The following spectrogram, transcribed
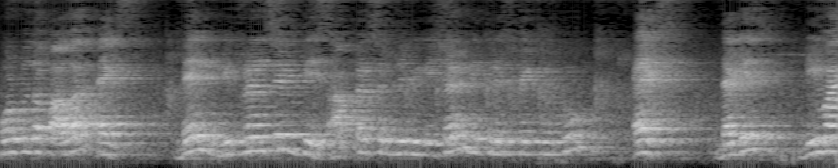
4 to the power x. Then differentiate this after simplification with respect to x that is dy by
